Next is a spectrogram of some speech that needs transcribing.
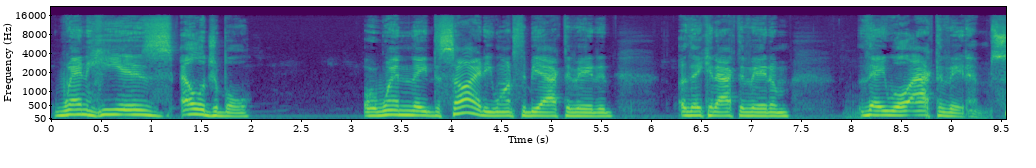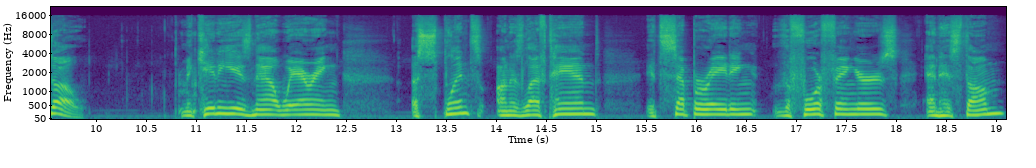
when he is eligible or when they decide he wants to be activated, uh, they could activate him. They will activate him. So McKinney is now wearing a splint on his left hand. It's separating the forefingers and his thumb.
